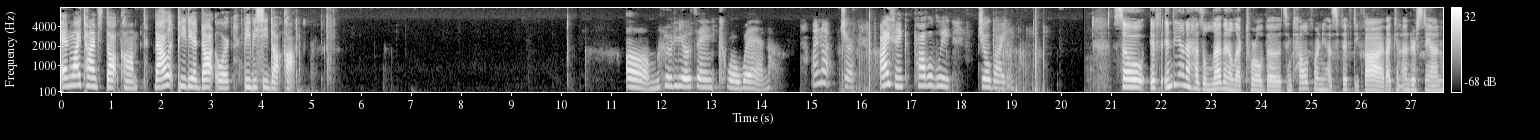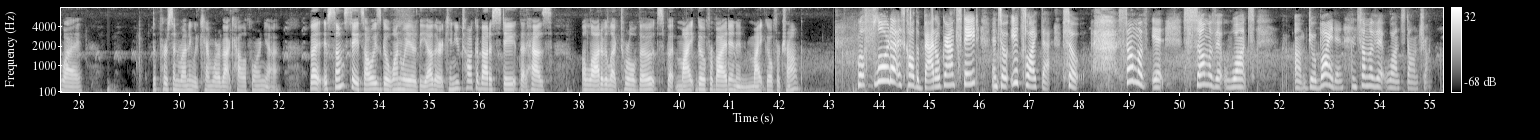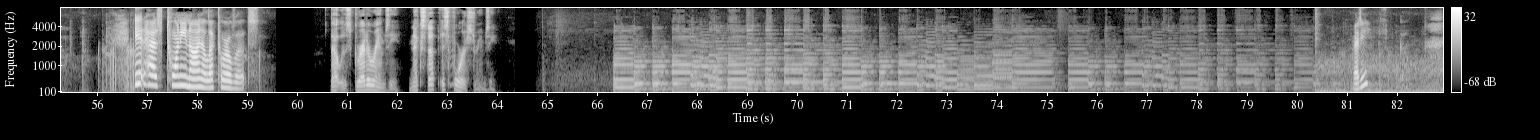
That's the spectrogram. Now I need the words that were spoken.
nytimes.com, ballotpedia.org, bbc.com. Um, who do you think will win? I'm not sure. I think probably Joe Biden. So, if Indiana has 11 electoral votes and California has 55, I can understand why the person running would care more about California. But if some states always go one way or the other, can you talk about a state that has a lot of electoral votes but might go for Biden and might go for Trump? Well, Florida is called the battleground state, and so it's like that. So some of it, some of it wants um, Joe Biden, and some of it wants Donald Trump. It has 29 electoral votes. That was Greta Ramsey. Next up is Forrest Ramsey. Ready?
